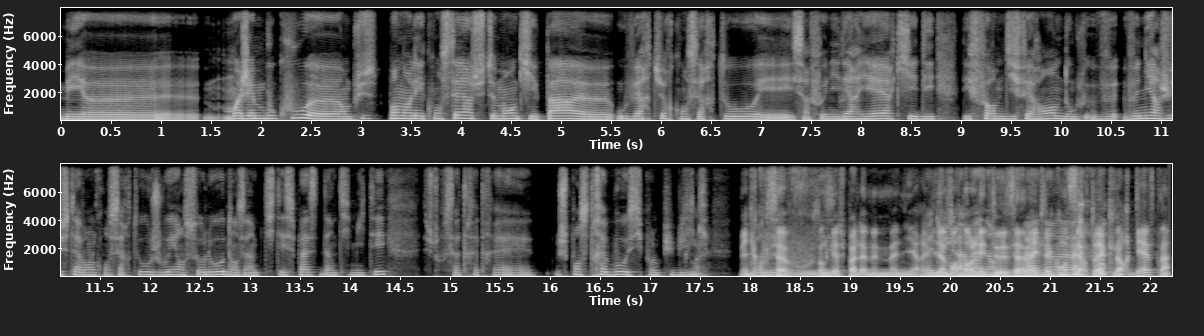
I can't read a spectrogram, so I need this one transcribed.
Mais euh, moi, j'aime beaucoup, euh, en plus, pendant les concerts, justement, qu'il n'y ait pas euh, ouverture, concerto et, symphonie derrière, qu'il y ait des, des, formes différentes. Donc, venir juste avant le concerto, jouer en solo dans un petit espace d'intimité, je trouve ça très, très, je pense, très beau aussi pour le public. Mais du coup, ça vous engage pas de la même manière, évidemment, dans ah les deux œuvres, ah avec le concerto, avec l'orchestre.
